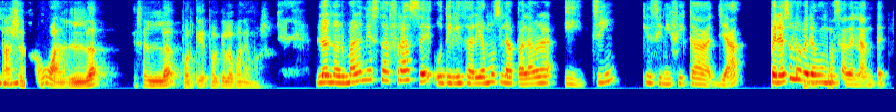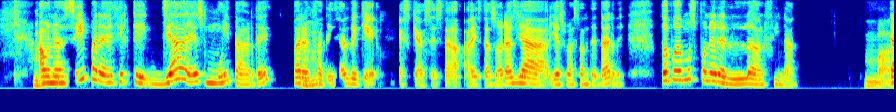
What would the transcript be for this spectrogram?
tan es el la, porque, porque lo ponemos. Lo normal en esta frase utilizaríamos la palabra itin, que significa ya, pero eso lo veremos más adelante. Aún así, para decir que ya es muy tarde, para enfatizar de que es que a, estas horas ya, ya es bastante tarde. Pues podemos poner el le al final. Vale.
